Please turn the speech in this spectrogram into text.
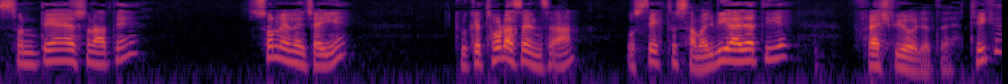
سنتے ہیں یا سناتے ہیں؟ سن لینا چاہیے، کیونکہ تھوڑا سا انسان، اس سے ایک تو سمجھ بھی آ جاتی ہے فریش بھی ہو جاتا ہے، ٹھیک ہے؟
